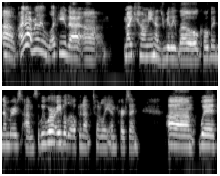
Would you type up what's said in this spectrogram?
Um, I got really lucky that um, my county has really low COVID numbers. Um, so we were able to open up totally in person um, with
